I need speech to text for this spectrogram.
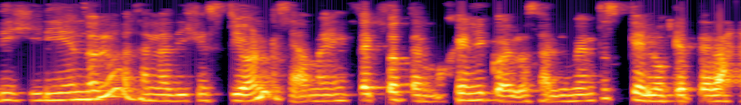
digiriéndolo, o sea, en la digestión, que se llama efecto termogénico de los alimentos, que lo que te da.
